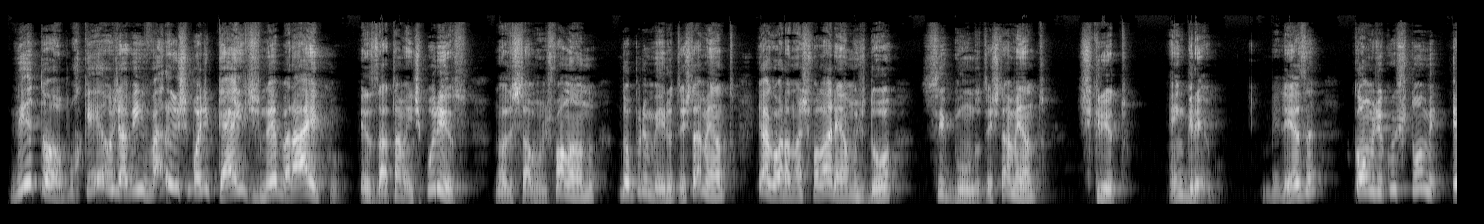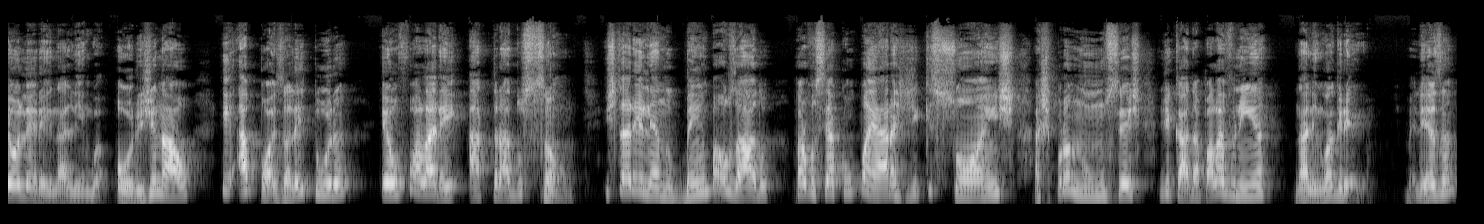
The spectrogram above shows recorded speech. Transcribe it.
Vitor, porque eu já vi vários podcasts no hebraico. Exatamente por isso. Nós estávamos falando do Primeiro Testamento e agora nós falaremos do Segundo Testamento, escrito em grego. Beleza? Como de costume, eu lerei na língua original e após a leitura eu falarei a tradução. Estarei lendo bem pausado para você acompanhar as dicções, as pronúncias de cada palavrinha na língua grega. Beleza?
